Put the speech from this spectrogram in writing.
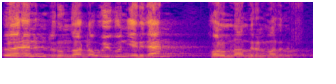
öğrenim durumlarına uygun yeniden konumlandırılmalıdır.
